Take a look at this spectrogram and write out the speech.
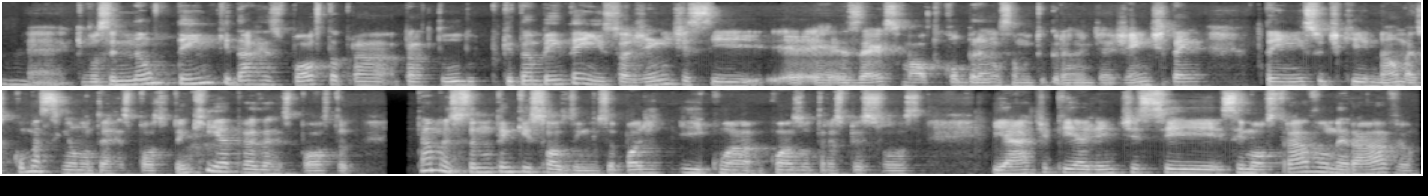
uhum. é, que você não tem que dar resposta para tudo, porque também tem isso, a gente se é, exerce uma autocobrança muito grande, a gente tem, tem isso de que, não, mas como assim eu não tenho resposta? Eu tenho que ir atrás da resposta. Tá, mas você não tem que ir sozinho, você pode ir com, a, com as outras pessoas. E acho que a gente se, se mostrar vulnerável,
